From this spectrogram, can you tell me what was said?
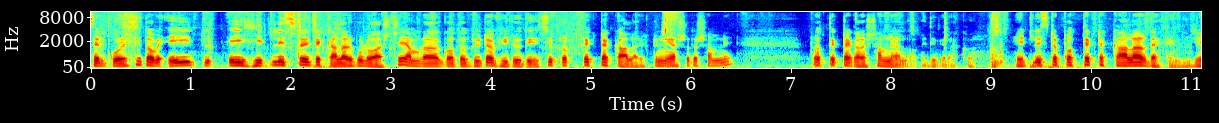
সেল করেছি, তবে এই এই হিট লিস্টের যে কালারগুলো আসছে, আমরা গত দুইটা ভিডিও দিয়েছি, প্রত্যেকটা কালার একটু নিয়ে আসো তো সামনে, প্রত্যেকটা কালার সামনে আনো, এদিকে রাখো হিট লিস্টের প্রত্যেকটা কালার দেখেন, যে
